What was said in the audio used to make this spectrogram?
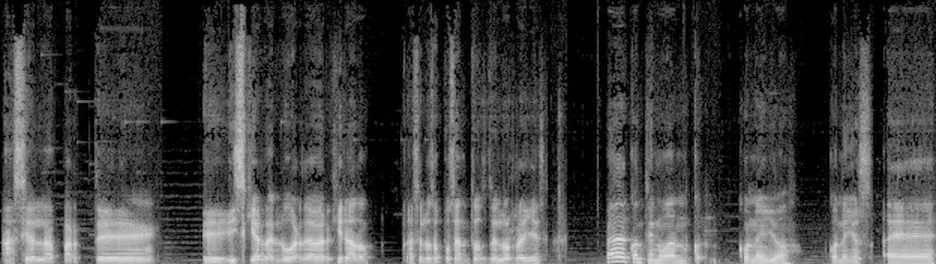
hacia la parte eh, izquierda, en lugar de haber girado hacia los aposentos de los reyes. eh, continúan con, con ello, con ellos eh,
